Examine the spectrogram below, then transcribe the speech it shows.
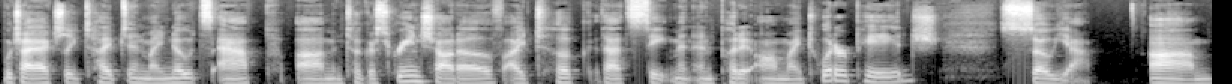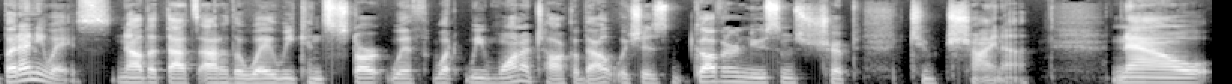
which I actually typed in my notes app um, and took a screenshot of. I took that statement and put it on my Twitter page. So yeah. Um, but anyways, now that that's out of the way, we can start with what we want to talk about, which is Governor Newsom's trip to China. Now,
